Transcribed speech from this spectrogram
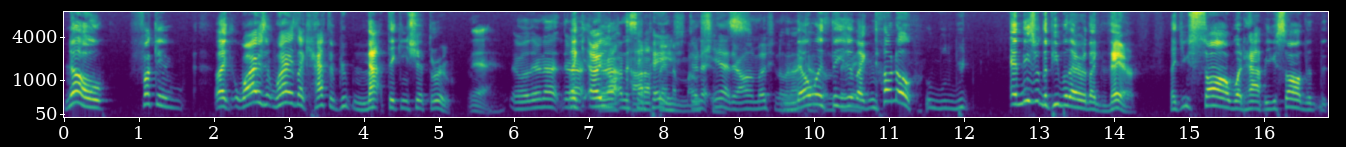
no, fucking, like why is it? Why is like half the group not thinking shit through? Yeah. Well, they're not. They're Like, not, are they're you- not on the same page. They're not, yeah, they're all emotional. They're no caught one's on thinking same like no, no, and these are the people that are like there. Like you saw what happened. You saw the, the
